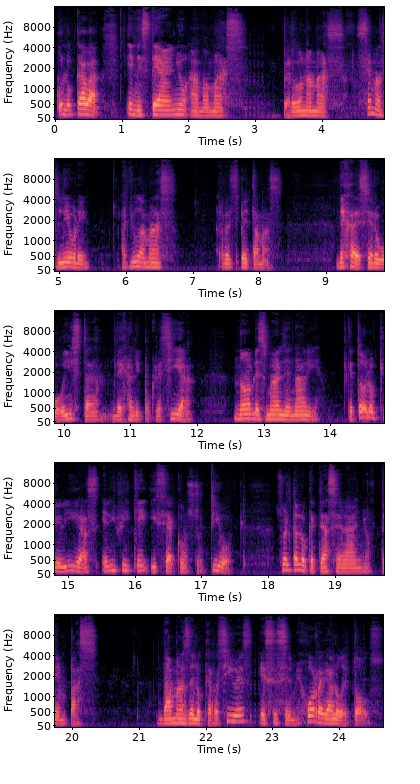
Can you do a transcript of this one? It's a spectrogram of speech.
Colocaba en este año ama más, perdona más, sé más libre, ayuda más, respeta más. Deja de ser egoísta, deja la hipocresía, no hables mal de nadie, que todo lo que digas edifique y sea constructivo. Suelta lo que te hace daño, ten paz. Da más de lo que recibes, ese es el mejor regalo de todos.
